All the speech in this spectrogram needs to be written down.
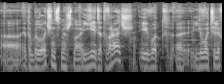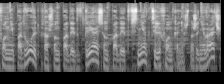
э, это было очень смешно. Едет врач, и вот э, его телефон не подводит, потому что он падает в грязь, он падает в снег. Телефон, конечно же, не врач.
